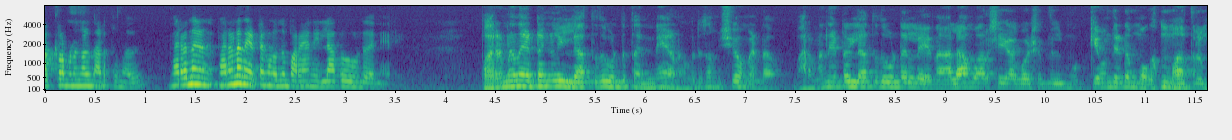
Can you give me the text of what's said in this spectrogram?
ആക്രമണങ്ങൾ നടത്തുന്നത് ഭരണ ഭരണ നേട്ടങ്ങളൊന്നും പറയാനില്ലാത്തത് കൊണ്ട് തന്നെയല്ലേ? ഭരണ നേട്ടങ്ങൾ ഇല്ലാത്തത് കൊണ്ട് തന്നെയാണ്. ഒരു സംശയവും വേണ്ട. ഭരണ നേട്ടം ഇല്ലാത്തത് കൊണ്ടല്ലേ നാലാം വാർഷികാഘോഷത്തിൽ മുഖ്യമന്ത്രിയുടെ മുഖം മാത്രം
